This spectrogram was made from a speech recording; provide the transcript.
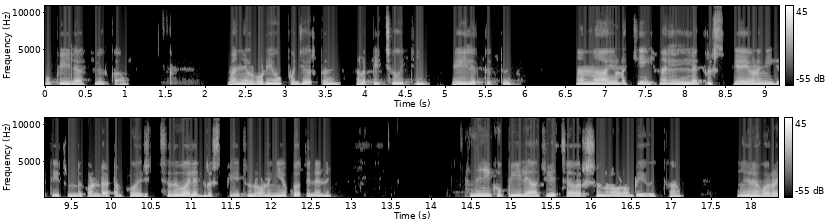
കുപ്പിയിലാക്കി വെക്കാം. മഞ്ഞൾപ്പൊടിയും ഉപ്പും ചേർത്ത് തിളപ്പിച്ച് ഊറ്റി വെയിലത്തിട്ട് നന്നായി ഉണക്കി നല്ല ക്രിസ്പിയായി ഉണങ്ങി കിട്ടിയിട്ടുണ്ട്. കൊണ്ടാട്ടം പൊരിച്ചതുപോലെ ക്രിസ്പി ആയിട്ടുണ്ട് ഉണങ്ങിയപ്പോൾ തന്നെ. ഇതിനി കുപ്പിയിലാക്കി വെച്ചാൽ വർഷങ്ങളോളം ഉപയോഗിക്കാം. അങ്ങനെ കുറേ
